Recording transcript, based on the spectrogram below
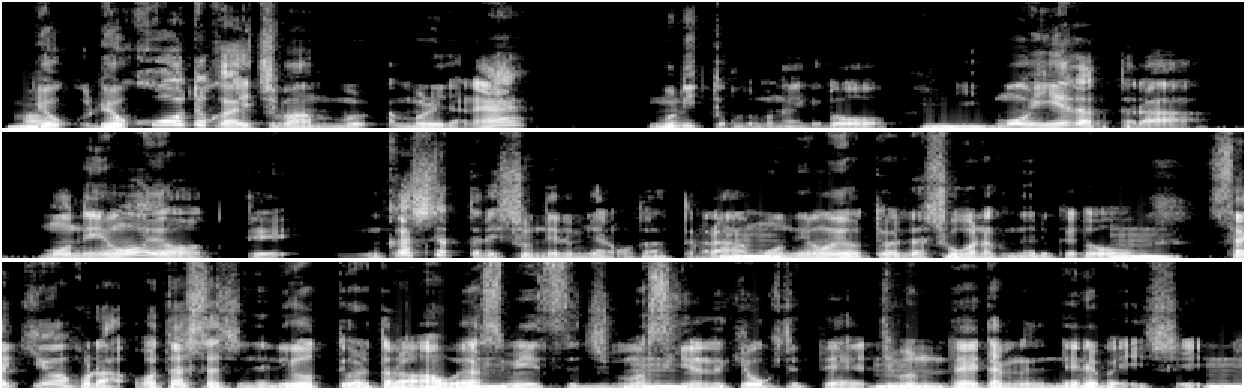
まあ旅旅行とか一番無無理だね。無理ってこともないけど、うんもう家だったら、もう寝ようよって、昔だったら一緒に寝るみたいなことだったから、うんもう寝ようよって言われたらしょうがなく寝るけど、うん最近はほら、私たち寝るよって言われたら、あ、お休みって自分は好きなだけ起きてて、自分の寝たいタイミングで寝ればいいし、うん。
